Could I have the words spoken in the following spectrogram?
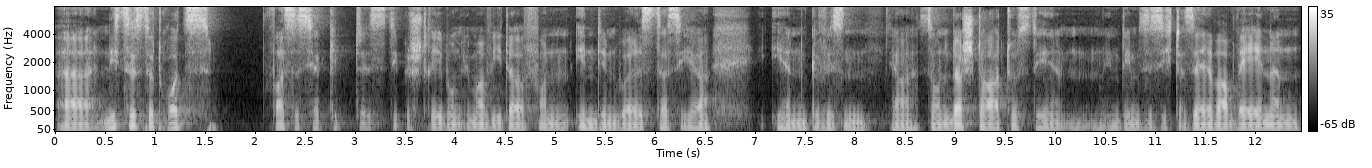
Äh, nichtsdestotrotz, was es ja gibt, ist die Bestrebung immer wieder von Indian Wells, dass sie ja ihren gewissen ja, Sonderstatus, den, in dem sie sich da selber wähnen,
